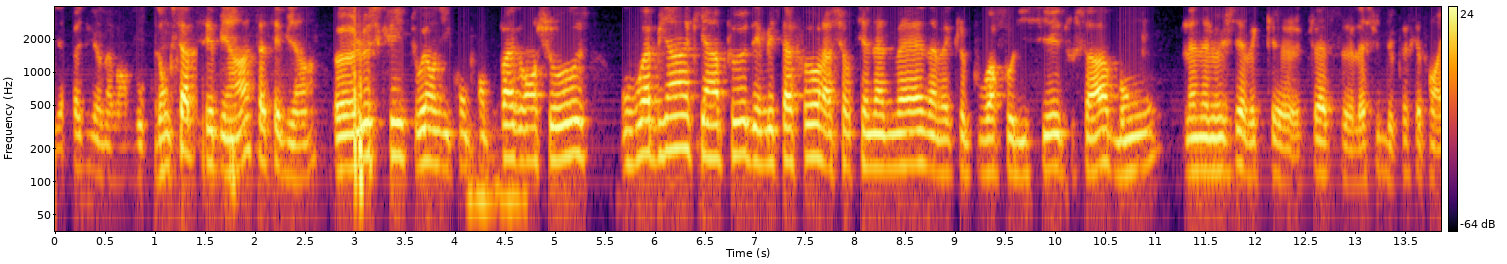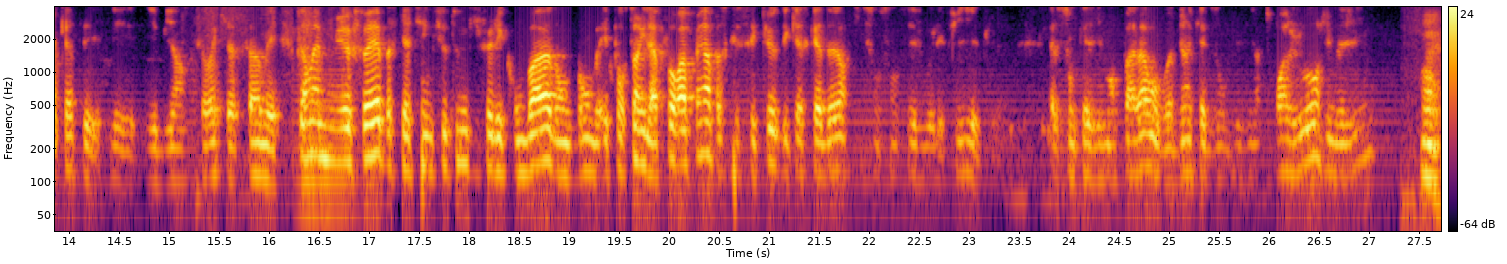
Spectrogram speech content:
n'y a, pas dû y en avoir beaucoup. Donc ça, c'est bien, ça c'est bien. Le script, ouais, on n'y comprend pas grand-chose. On voit bien qu'il y a un peu des métaphores là sur Tiananmen avec le pouvoir policier et tout ça. Bon, l'analogie avec euh, classe, la suite de classe 84 est, est- est bien. C'est vrai qu'il y a ça, mais quand même mieux fait parce qu'il y a Ching Tung qui fait les combats. Donc bon, et pourtant il a fort à faire parce que c'est que des cascadeurs qui sont censés jouer les filles et puis elles sont quasiment pas là. On voit bien qu'elles ont dû venir trois jours, j'imagine. Ouais.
